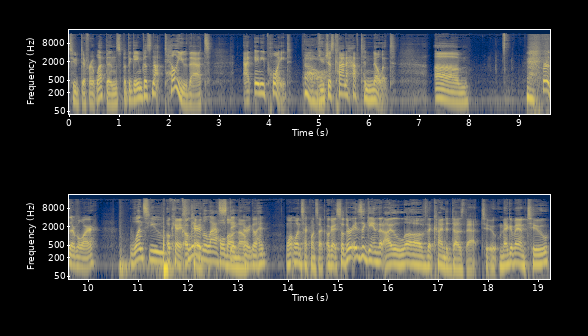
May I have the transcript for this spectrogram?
to different weapons, but the game does not tell you that at any point. Oh. You just kind of have to know it. Um furthermore, once you Okay, clear okay, the last hold on, though. or go ahead. One, one sec, one sec. Okay, so there is a game that I love that kind of does that too. Mega Man 2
